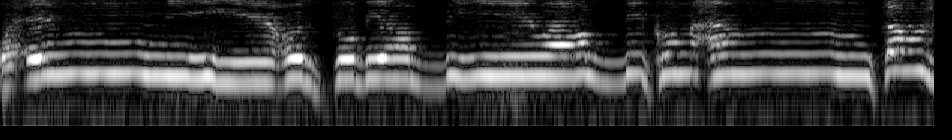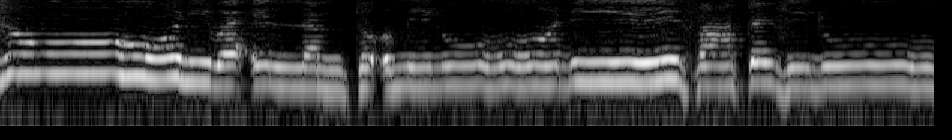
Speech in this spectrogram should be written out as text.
وإني عذت بربي وربكم أن ترجموني وإن لم تؤمنوا لي فاعتزلون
